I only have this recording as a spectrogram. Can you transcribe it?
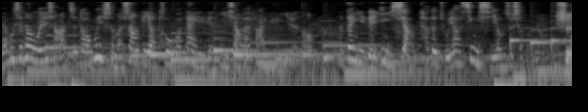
杨牧师，那我也想要知道，为什么上帝要透过但以理的意象来发预言哦？那但以理的意象，它的主要信息又是什么呢？是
